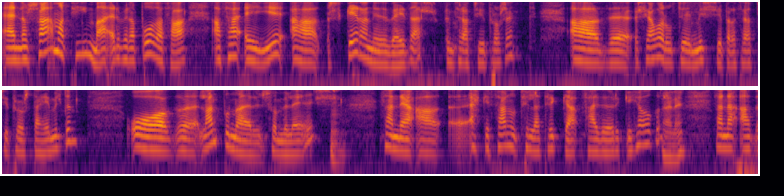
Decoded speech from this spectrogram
En á sama tíma er verið að bóða það að það eigi að skera niður veiðar um 30% að uh, sjávarútiðin missi bara 30% af heimildum og uh, landbúnaður sömuleiðis. Þannig að uh, ekki það nú til að tryggja fæðu öryggi hjá okkur. Nei, nei. þannig að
